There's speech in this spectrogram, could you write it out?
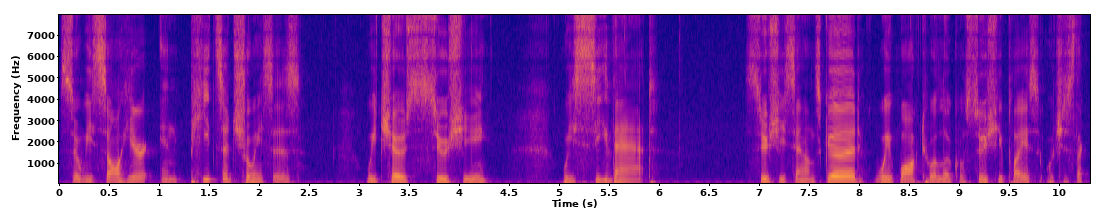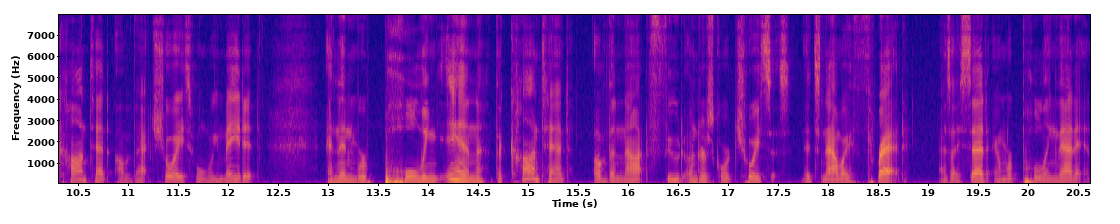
So we saw here in pizza choices, we chose sushi. We see that sushi sounds good. We walk to a local sushi place, which is the content of that choice when we made it. And then we're pulling in the content of the knot food underscore choices. It's now a thread, as I said, and we're pulling that in.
